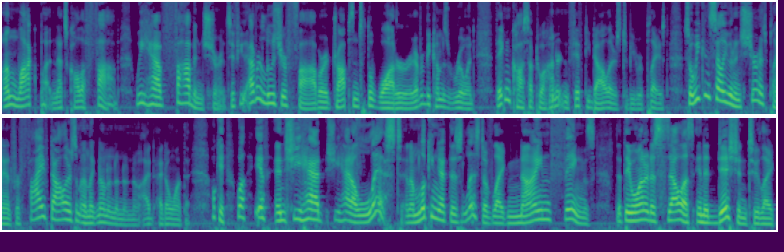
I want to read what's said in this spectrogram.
unlock button. That's called a fob. We have fob insurance. If you ever lose your fob or it drops into the water or it ever becomes ruined, they can cost up to $150 to be replaced. So we can sell you an insurance plan for $5 a month. I'm like, no, no, no, no, no. I, I don't want that. Okay, well, if, and she had, she had a list and I'm looking at this list of like nine things that they wanted to sell us in addition to like,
